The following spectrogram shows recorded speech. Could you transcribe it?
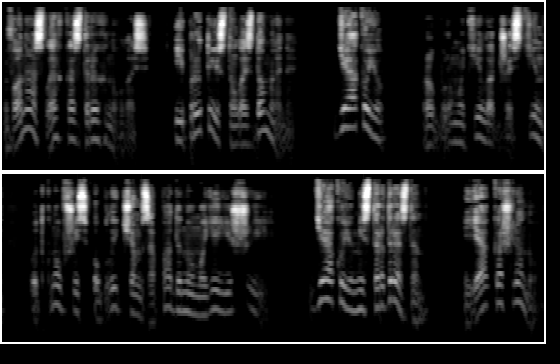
Вона злегка здригнулась і притиснулась до мене. Дякую, пробурмотіла Джастін, уткнувшись обличчям западину моєї шиї. Дякую, містер Дрезден. Я кашлянув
